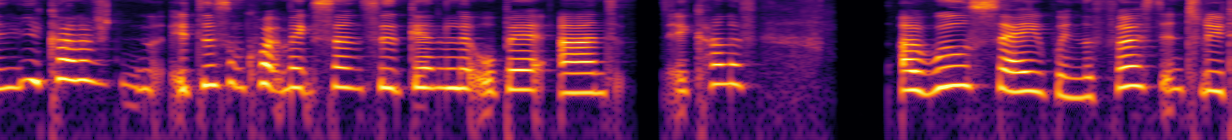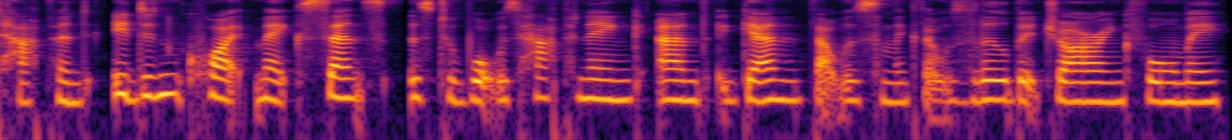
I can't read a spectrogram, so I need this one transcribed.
you kind of it doesn't quite make sense again a little bit and it kind of I will say when the first interlude happened it didn't quite make sense as to what was happening and again that was something that was a little bit jarring for me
